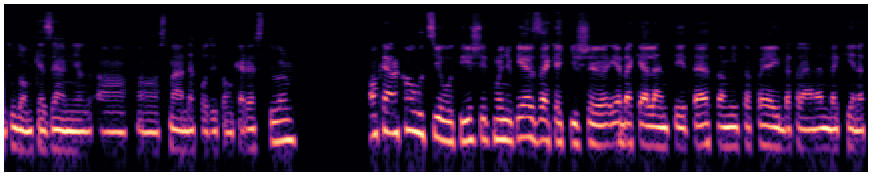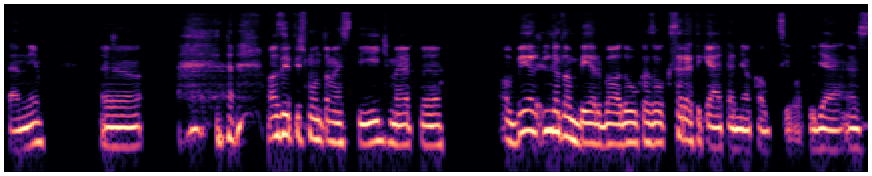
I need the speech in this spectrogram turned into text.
tudom kezelni a, a, a Smart Depositon keresztül. Akár kauciót is, itt mondjuk érzek egy kis érdekellentétet, amit a fejekbe talán rendbe kéne tenni. Azért is mondtam ezt így, mert a bér, ingatlan bérbeadók azok szeretik eltenni a kauciót, ugye ez,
